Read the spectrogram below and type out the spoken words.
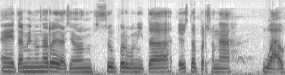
Eh, también una relación súper bonita, esta persona, wow,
